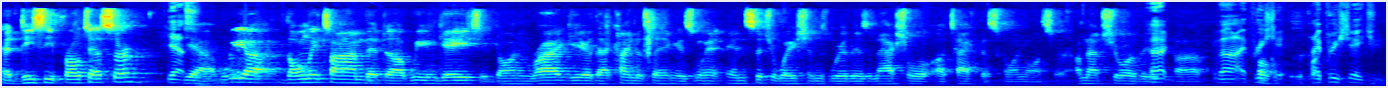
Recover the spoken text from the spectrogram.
At DC protests, sir? Yes. Yeah, we uh, the only time that uh, we engage in donning riot gear, that kind of thing, is when in situations where there's an actual attack that's going on, sir. I'm not sure the. Uh, Uh, well, I appreciate I appreciate you,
